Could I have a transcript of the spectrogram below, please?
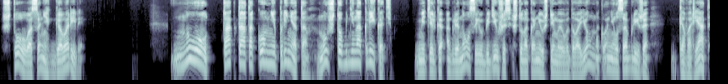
Что у вас о них говорили? Ну, так-то о таком не принято. Ну, чтоб не накликать. Метелька оглянулся и, убедившись, что на конюшне мы вдвоем, наклонился ближе. Говорят,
